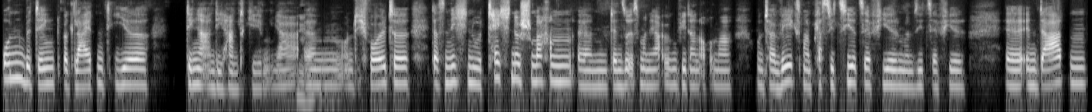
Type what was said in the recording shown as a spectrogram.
unbedingt begleitend ihr Dinge an die Hand geben. Ja, mhm. ähm, und ich wollte das nicht nur technisch machen, ähm, denn so ist man ja irgendwie dann auch immer unterwegs. Man plastiziert sehr viel, man sieht sehr viel äh, in Daten,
